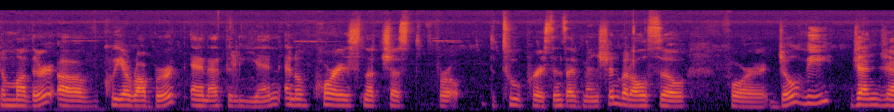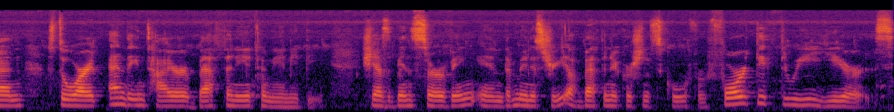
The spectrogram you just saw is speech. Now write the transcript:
the mother of Kuya Robert and Ate Lian. And of course, not just for the two persons I've mentioned, but also for Jovi, Jen Jen, Stuart, and the entire Bethany community. She has been serving in the ministry of Bethany Christian School for 43 years.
